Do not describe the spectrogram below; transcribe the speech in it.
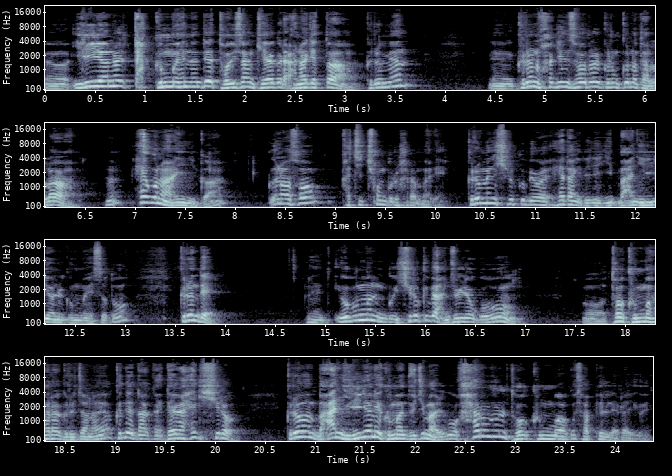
어, 1년을 딱 근무했는데 더 이상 계약을 안 하겠다. 그러면 예, 그런 확인서를 그럼 끊어달라. 응? 해고는 아니니까 끊어서 같이 첨부를 하란 말이에요. 그러면 실업급여가 해당이 되죠. 이만 1년을 근무했어도. 그런데 예, 이 부분 뭐 실업급여 안 주려고 어, 더 근무하라 그러잖아요. 근데 나 내가 하기 싫어. 그러면 만 1년에 그만두지 말고 하루를 더 근무하고 사표를 내라 이거예요.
